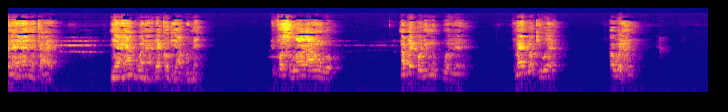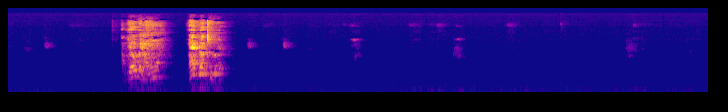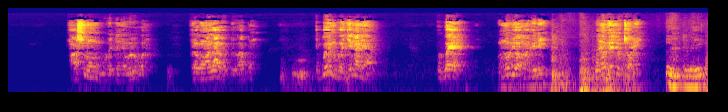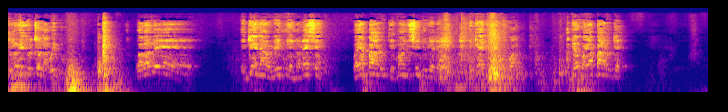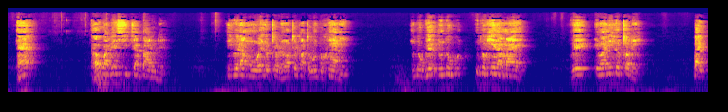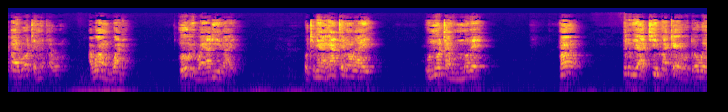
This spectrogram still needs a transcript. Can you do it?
na ya na tai mi ya go na record ya gu me because wa ra wo na be ko ni mu wo le na 二十五个。laude iwera muwelo toro noto kanto unbo hiani unbo hiena mae we imani e lo tori by by e water metawo awa anyị o iwa yari rai otini ayate ma inu e ya ti maka odowe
